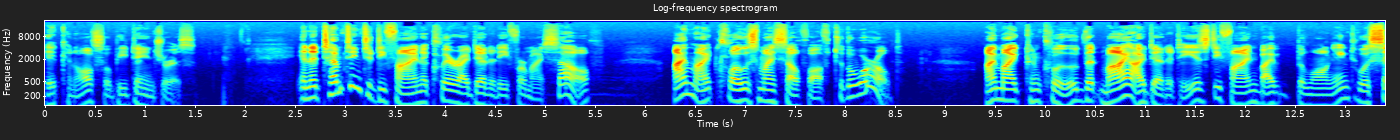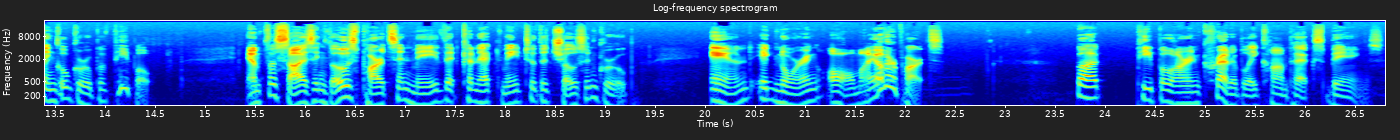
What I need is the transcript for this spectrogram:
it can also be dangerous. In attempting to define a clear identity for myself, I might close myself off to the world. I might conclude that my identity is defined by belonging to a single group of people, emphasizing those parts in me that connect me to the chosen group and ignoring all my other parts. But people are incredibly complex beings.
